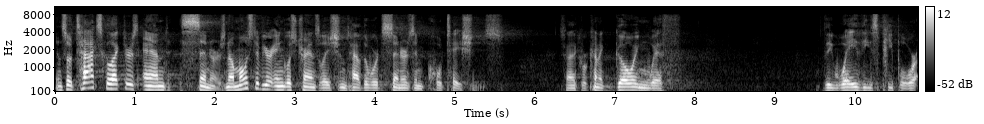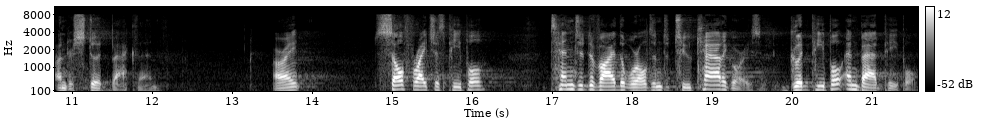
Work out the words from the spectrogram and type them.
And so, tax collectors and sinners. Now, most of your English translations have the word sinners in quotations. So, I think we're kind of going with the way these people were understood back then. All right? Self righteous people tend to divide the world into two categories good people and bad people.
